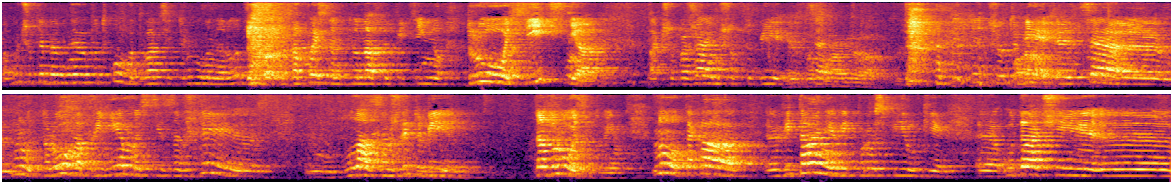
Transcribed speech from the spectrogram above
Мабуть, що в тебе не випадково 22-го народження, записано до нас офіційно 2 січня. Так що бажаємо, щоб тобі е, це щоб тобі е, ця е, ну, дорога приємності завжди е, була завжди тобі на дорозі твоїм. Ну, така е, вітання від проспілки, е, удачі, е,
